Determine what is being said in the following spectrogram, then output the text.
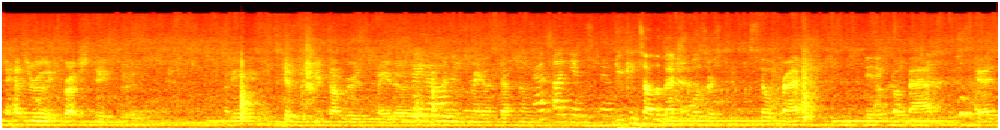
It has a really fresh taste to it. I think it's good for cucumbers, tomatoes. Cucumbers and tomatoes definitely. That's onions too. You can tell the vegetables are still fresh. They didn't go bad. It's good.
